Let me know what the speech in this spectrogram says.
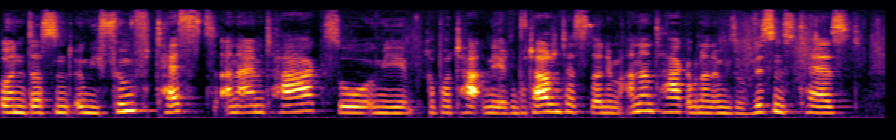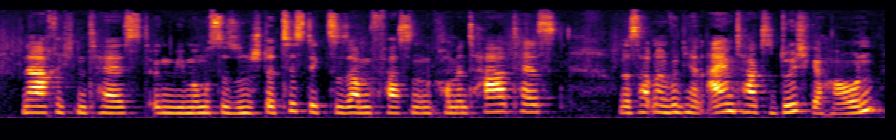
Und das sind irgendwie fünf Tests an einem Tag, so irgendwie Reporta nee, Reportagentests an dem anderen Tag, aber dann irgendwie so Wissenstest, Nachrichtentest, irgendwie, man musste so eine Statistik zusammenfassen, einen Kommentartest. Und das hat man wirklich an einem Tag so durchgehauen.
